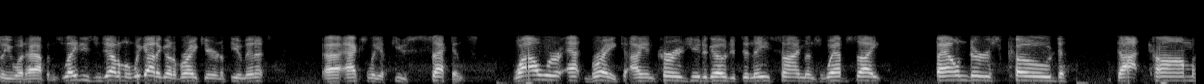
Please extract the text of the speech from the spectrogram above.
see what happens, ladies and gentlemen. We got to go to break here in a few minutes, uh, actually a few seconds. While we're at break, I encourage you to go to Denise Simon's website, founderscode.com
